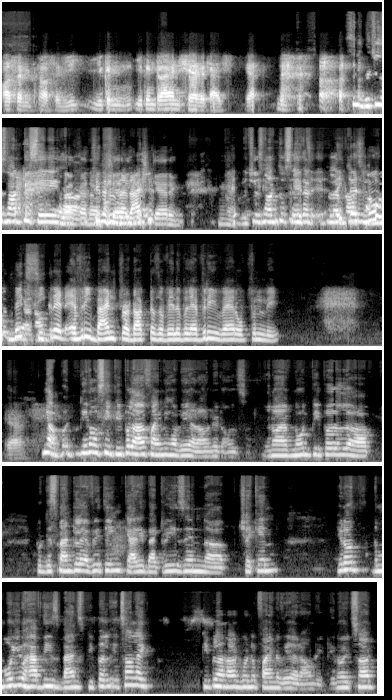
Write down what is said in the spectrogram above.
Awesome, awesome. You, you can you can try and share with us. Yeah. See, which is not to say uh, see, sharing, sharing. Which is not to say that like there's no big secret. Every banned product is available everywhere openly. Yeah. Yeah, but you know, see, people are finding a way around it also. You know, I've known people uh, to dismantle everything, carry batteries in, uh, check in. You know, the more you have these bands, people, it's not like people are not going to find a way around it. You know, it's not,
